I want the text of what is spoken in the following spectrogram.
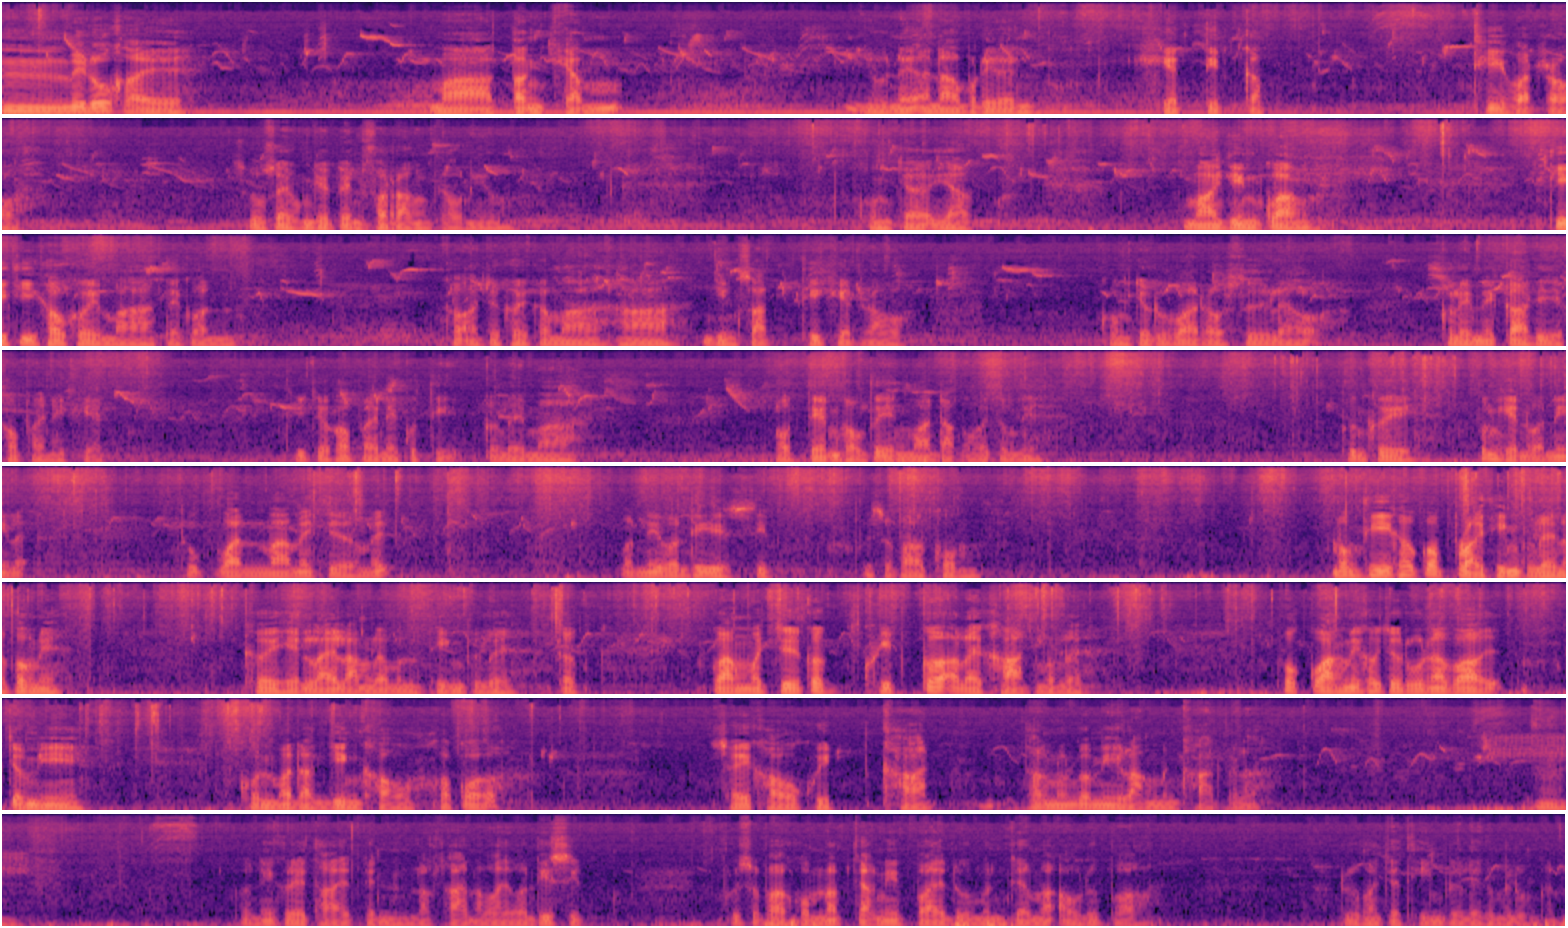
อืม ไม่รู้ใคร มาตั้งแคมป์อยู่ในอนาบริเวณเขตติดกับที่วัดเรา สงสัยคงจะเป็นฝรั่งแถวนี้ คงจะอยากมายิงกวางที่ที่เขาเคยมา แต่ก่อน เขาอาจจะเคยเข้ามาหายิงสัตว์ที่เขตเรา คงจะรู้ว่าเราซื้อแล้ว ก็เลยไม่กล้าที่จะเข้าไปในเขต ที่จะเข้าไปในกุฏิก็เลยมา เอาเต็นท์ของตัวเองมาดักเอาไว้ตรงนี้ เพิ่งเคยเพิ่งเห็นวันนี้แหละ ทุกวันมาไม่เจอไม่วันนี้วันที่สิบพฤษภาคม บางทีเขาก็ปล่อยทิ้งไปเลยนะพวกนี้ เคยเห็นหลายหลังแล้วมันทิ้งไปเลย ก็กวางมาเจอก็ควิดก็อะไรขาดหมดเลย วกกวางนี่เขาจะรู้นะว่าจะมีคนมาดักยิงเขา เขาก็ใช้เขาขวิดขาด ทางนู้นก็มีหลังหนึ่งขาดไปแล้ว อืมวันนี้ก็เลยถ่ายเป็นหลักฐานเอาไว้วันที่สิบพฤษภาคมนับจากนี้ไปดูมันจะมาเอาหรือเปล่า หรือมันจะทิ้งไปเลยก็ไม่รู้เหมือนกัน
